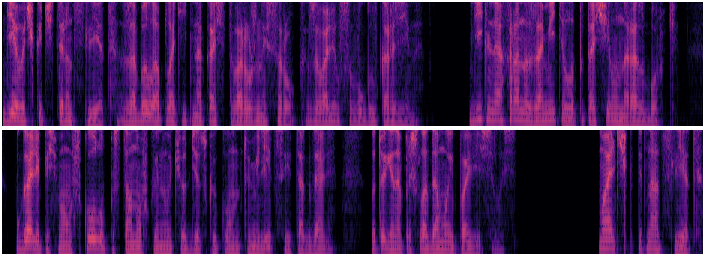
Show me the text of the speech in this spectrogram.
Девочка, 14 лет, забыла оплатить на кассе творожный сырок, завалился в угол корзины. Бдительная охрана заметила, потащила на разборки. Пугали письмом в школу, постановкой на учет детскую комнату милиции и так далее. В итоге она пришла домой и повесилась. Мальчик, 15 лет,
